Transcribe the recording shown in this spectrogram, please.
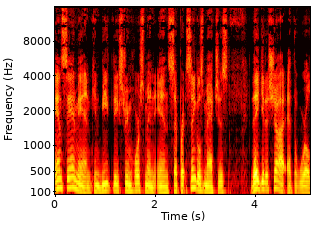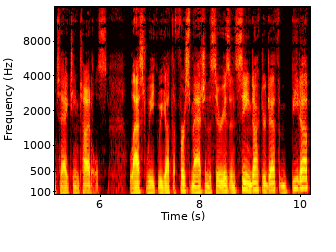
and Sandman can beat the Extreme Horsemen in separate singles matches, they get a shot at the World Tag Team titles. Last week, we got the first match in the series and seeing Dr. Death beat up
